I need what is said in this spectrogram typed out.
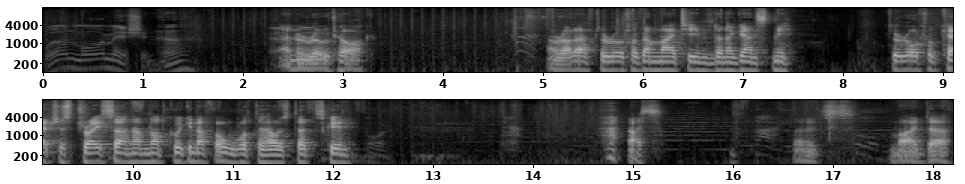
One more mission, huh? And a Roadhog. I'd rather have the Roadhog on my team than against me. The Roadhog catches Tracer and I'm not quick enough. Oh, what the hell is that skin? nice. Then it's my death.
